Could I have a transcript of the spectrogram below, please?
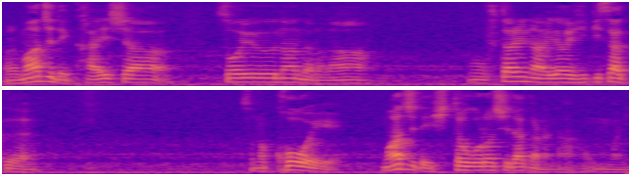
あれマジで会社そういうなんだろうなもう2人の間を引き裂くその行為マジで人殺しだからなほんまに。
